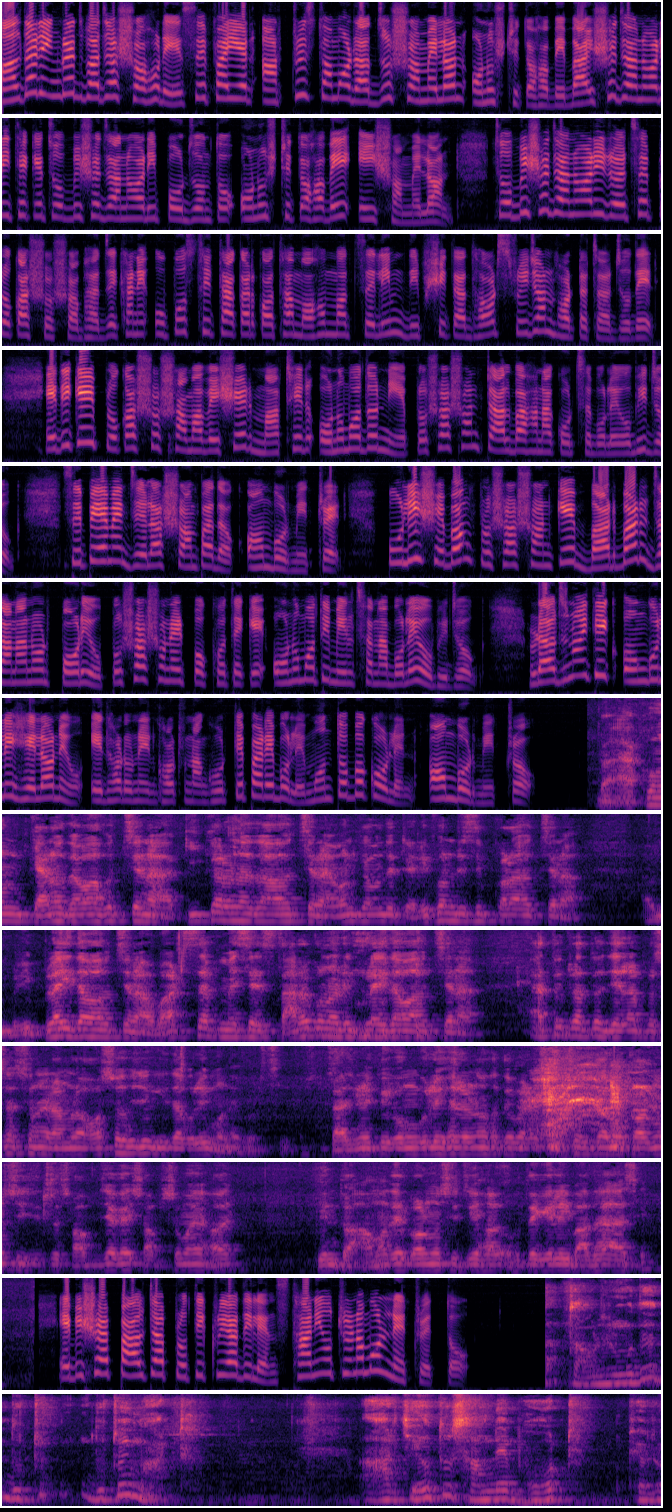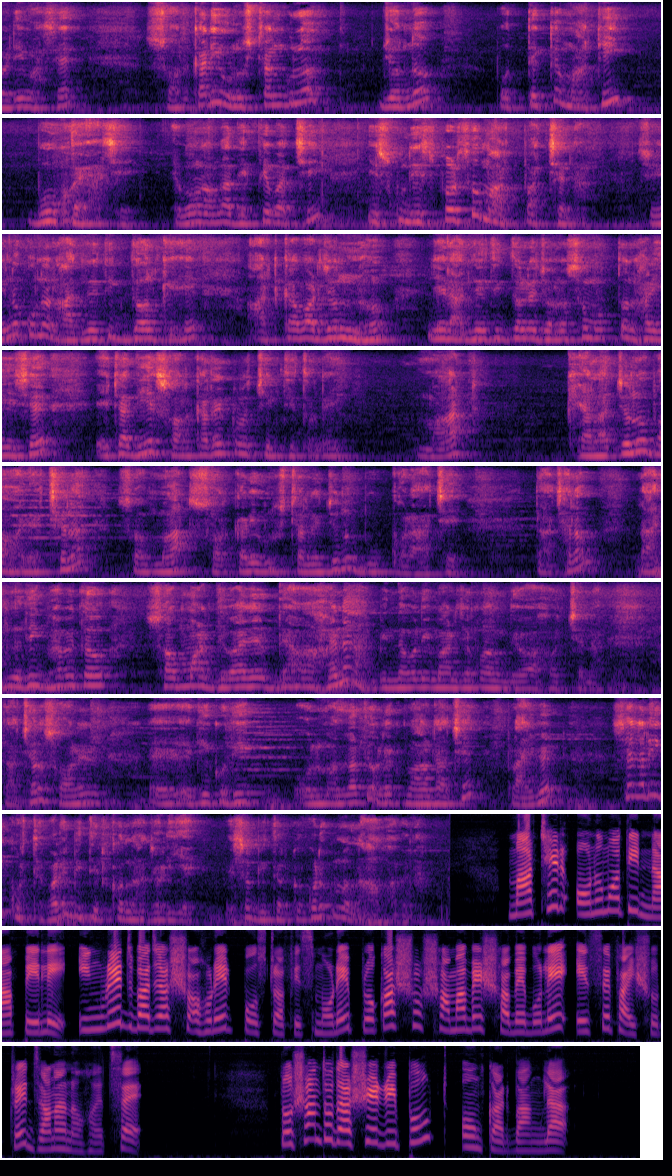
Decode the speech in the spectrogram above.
মালদার ইংরেজবাজার শহরে এসএফআই এর আটত্রিশতম রাজ্য সম্মেলন অনুষ্ঠিত হবে। বাইশে জানুয়ারি থেকে চব্বিশে জানুয়ারি পর্যন্ত অনুষ্ঠিত হবে এই সম্মেলন। চব্বিশে জানুয়ারি রয়েছে প্রকাশ্য সভা, যেখানে উপস্থিত থাকার কথা মোহাম্মদ সেলিম, দীপশিতা ধর, সৃজন ভট্টাচার্যদের। এদিকে এই প্রকাশ্য সমাবেশের মাঠের অনুমোদন নিয়ে প্রশাসন টালবাহানা করছে বলে অভিযোগ। সিপিএম এর জেলা সম্পাদক অম্বর মিত্রের। পুলিশ এবং প্রশাসনকে বারবার জানানোর পরেও প্রশাসনের পক্ষ থেকে অনুমতি মিলছে না বলে অভিযোগ। রাজনৈতিক অঙ্গুলি হেলনেও এ ধরনের ঘটনা ঘটতে পারে বলে মন্তব্য করলেন অম্বর মিত্র। তো এখন কেন দেওয়া হচ্ছে না? কি কারণে দেওয়া হচ্ছে না? এমনকি আমাদের টেলিফোন রিসিভ করা হচ্ছে না। রিপ্লাই দেওয়া হচ্ছে না। হোয়াটসঅ্যাপ মেসেজ তারও কোনো রিপ্লাই দেওয়া হচ্ছে না। এতটা তো জেলা প্রশাসনের আমরা অসহযোগিতা বলেই মনে করছি। রাজনৈতিক অঙ্গুলি হেলনও হতে পারে শাসক দলের কর্মসূচি তো সব জায়গায় সবসময় হয়। কিন্তু আমাদের কর্মসূচি হতে গেলেই বাধা আছে। এ বিষয়ে পাল্টা প্রতিক্রিয়া দিলেন স্থানীয় তৃণমূল নেতৃত্ব। টাউনের মধ্যে দুটো, দুটোই মাঠ। আর যেহেতু সামনে ভোট ফেব্রুয়ারি মাসে, সরকারি অনুষ্ঠানগুলোর জন্য প্রত্যেকটা মাঠই বুক হয়ে আছে এবং আমরা দেখতে পাচ্ছি স্কুল স্পোর্টসও মাঠ পাচ্ছে না। সেই জন্য কোনো রাজনৈতিক দলকে আটকাবার জন্য যে রাজনৈতিক দলের জনসমর্থন হারিয়েছে, এটা দিয়ে সরকারের কোনো চিন্তিত নেই। মাঠ খেলার জন্য পাওয়া যাচ্ছে না, সব মাঠ সরকারি অনুষ্ঠানের জন্য বুক করা আছে। তাছাড়াও রাজনৈতিকভাবে তো সব মাঠ দেওয়া দেওয়া হয় না, বৃন্দাবনী মাঠ যখন দেওয়া হচ্ছে না। তাছাড়া শহরের এদিক ওদিক ওলমালদাতে অনেক মাঠ আছে প্রাইভেট সেখানেই করতে পারে বিতর্ক না জড়িয়ে। এসব বিতর্ক করে কোনো লাভ হবে না। মাঠের অনুমতি না পেলে ইংরেজবাজার শহরের পোস্ট অফিস মোড়ে প্রকাশ্য সমাবেশ হবে বলে এসএফআই সূত্রে জানানো হয়েছে। প্রশান্ত দাসের রিপোর্ট, ওঙ্কার বাংলা।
